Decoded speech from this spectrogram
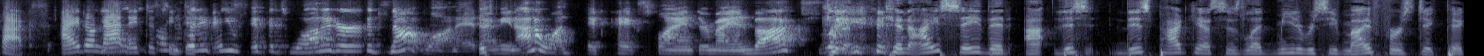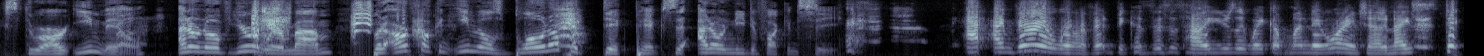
inbox. I do not Yeah, need to see dick if you if it's wanted or if it's not wanted i mean i don't want dick pics flying through my inbox like can I say that uh, this this podcast has led me to receive my first dick pics through our email? I don't know if you're aware, Mom, but our fucking email is blown up with dick pics that I don't need to fucking see. I, I'm very aware of it because this is how I usually wake up Monday morning to a nice dick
